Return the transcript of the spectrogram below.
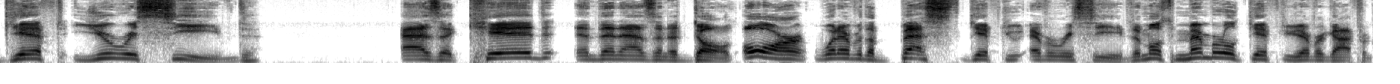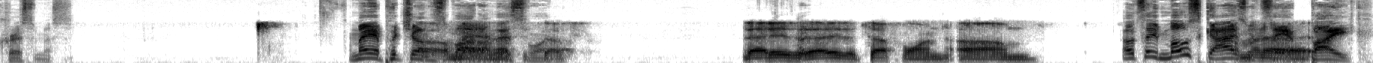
gift you received as a kid and then as an adult, or whatever the best gift you ever received, the most memorable gift you ever got for Christmas? I may have put you on the oh, spot man, on this one. Tough, that is that is a tough one. Um, I would say most guys gonna, would say a bike.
